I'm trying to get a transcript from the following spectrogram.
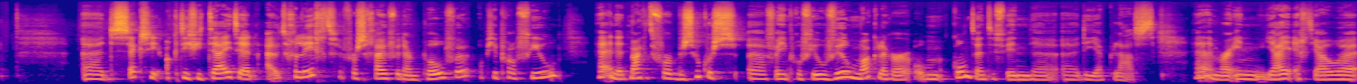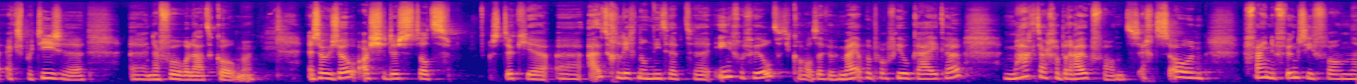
De sectie activiteiten en uitgelicht verschuiven naar boven op je profiel. En dit maakt het voor bezoekers uh, van je profiel veel makkelijker om content te vinden die jij plaatst. En waarin jij echt jouw expertise naar voren laat komen. En sowieso als je dus dat stukje uitgelicht nog niet hebt ingevuld, je kan altijd even bij mij op mijn profiel kijken. Maak daar gebruik van. Het is echt zo'n fijne functie van,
